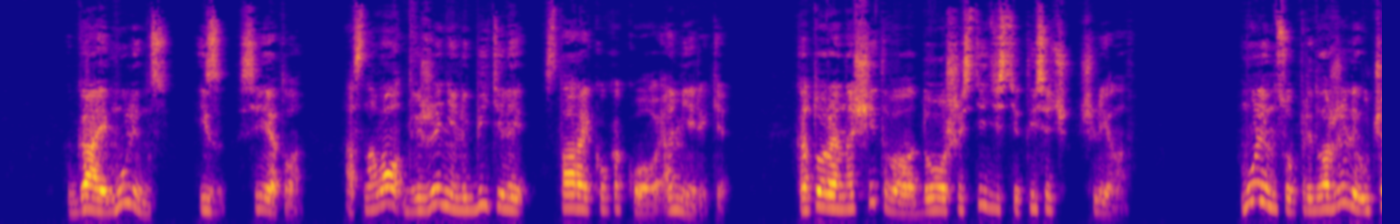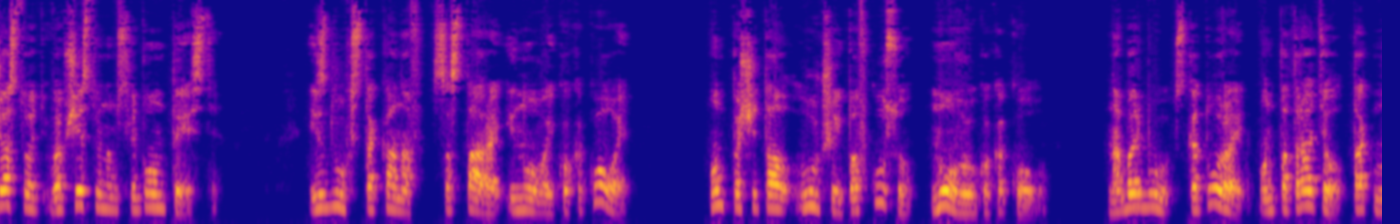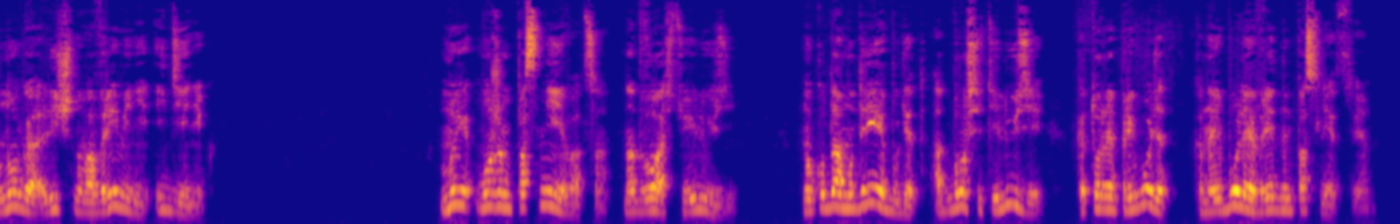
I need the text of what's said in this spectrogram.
Гай Мулинс из Сиэтла основал движение любителей старой Кока-Колы Америки, которое насчитывало до 60 тысяч членов. Мулинсу предложили участвовать в общественном слепом тесте. Из двух стаканов со старой и новой Кока-Колой он посчитал лучшей по вкусу новую Кока-Колу, на борьбу с которой он потратил так много личного времени и денег. Мы можем посмеиваться над властью иллюзий, но куда мудрее будет отбросить иллюзии, которые приводят к наиболее вредным последствиям.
